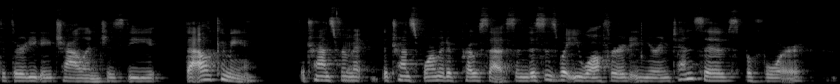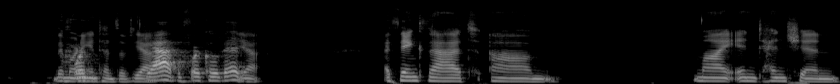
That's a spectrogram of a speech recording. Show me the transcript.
the 30 day challenge is the the alchemy, the transform the transformative process. And this is what you offered in your intensives before the before- morning intensives yeah, yeah before COVID. yeah i think that um my intention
